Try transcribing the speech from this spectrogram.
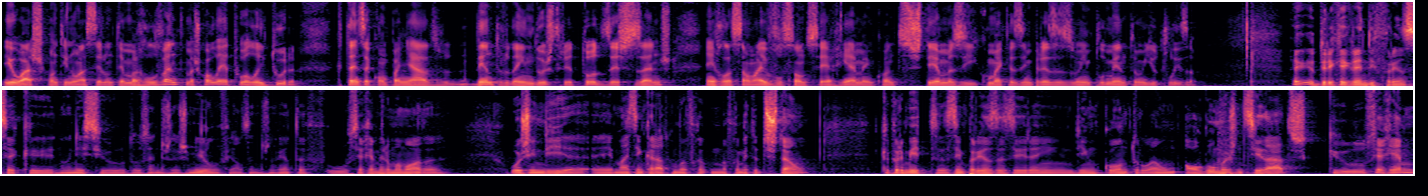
Eu acho que continua a ser um tema relevante, mas qual é a tua leitura que tens acompanhado dentro da indústria todos estes anos em relação à evolução do CRM enquanto sistemas e como é que as empresas o implementam e utilizam? Eu diria que a grande diferença é que no início dos anos 2000, no final dos anos 90, o CRM era uma moda. Hoje em dia é mais encarado como uma, uma ferramenta de gestão que permite as empresas irem de encontro a, um, algumas necessidades que o CRM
